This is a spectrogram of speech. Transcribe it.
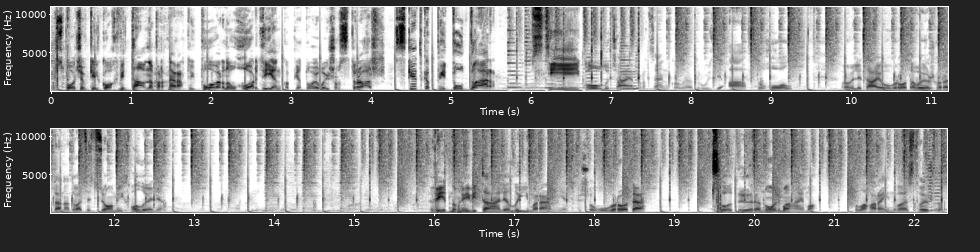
Розпочав кількох, віддав на партнера. Той повернув. Гордієнко п'ятою вийшов страж. Скидка під удар. Стійко влучає Проценко, але, друзі, автогол. Влітає у ворота Вишгорода на 27-й хвилині. Від ноги Віталія Лимара. Пішов у ворота. 4-0 маємо. Благора Інвест Вишгород.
